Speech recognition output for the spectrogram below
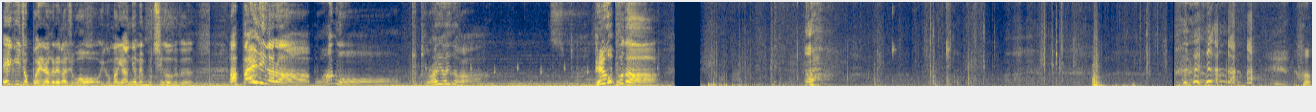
애기 족발이라 그래가지고 이거 막 양념에 묻힌 거거든. 아 빨리 가라. 뭐하노? 저 도라이 아이가. 배고프다. 어?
